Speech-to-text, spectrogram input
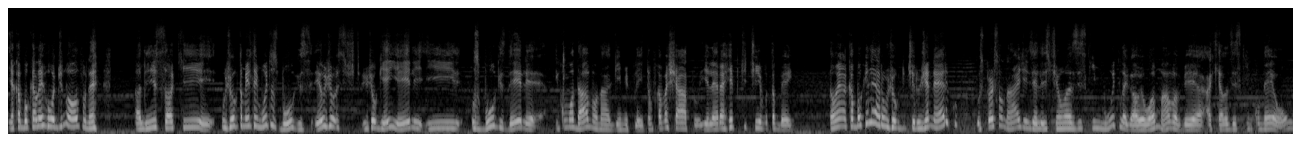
E acabou que ela errou de novo, né? Ali, só que o jogo também tem muitos bugs. Eu joguei ele e os bugs dele incomodavam na gameplay, então ficava chato. E ele era repetitivo também. Então é, acabou que ele era um jogo de tiro genérico. os personagens, eles tinham umas skins muito legal. Eu amava ver aquelas skins com neon.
